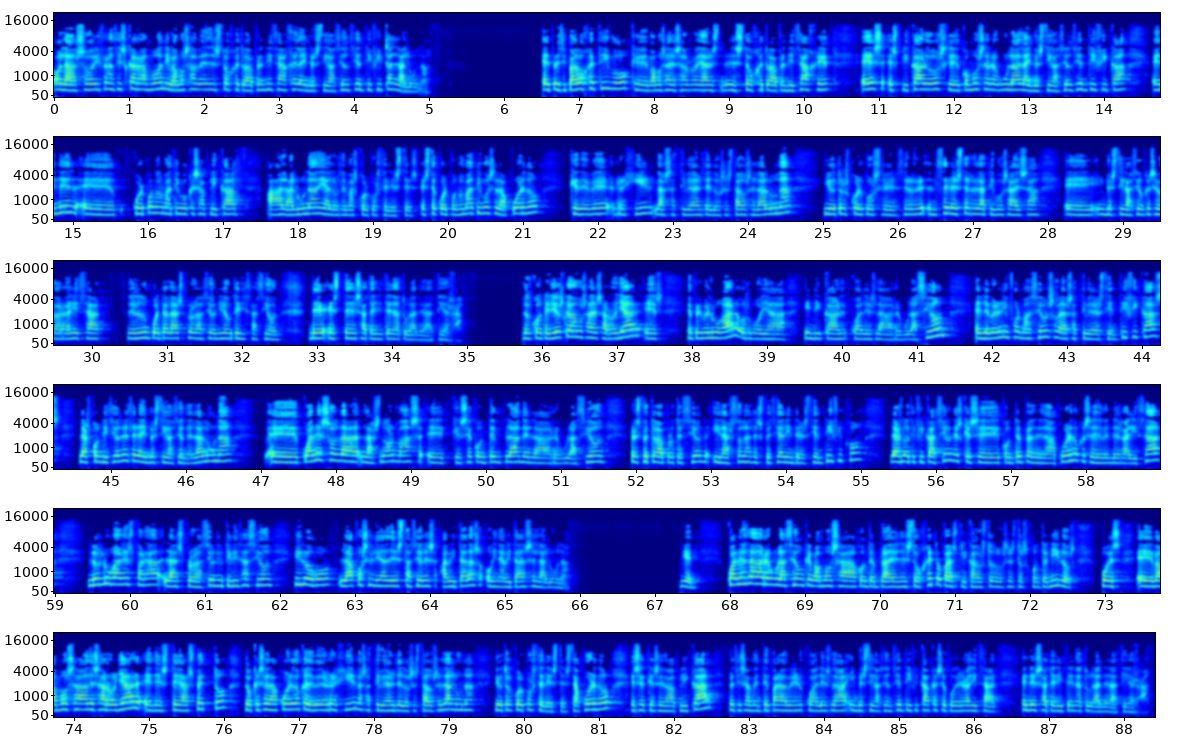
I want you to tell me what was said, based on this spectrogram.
Hola, soy Francisca Ramón y vamos a ver en este objeto de aprendizaje la investigación científica en la Luna. El principal objetivo que vamos a desarrollar en este objeto de aprendizaje es explicaros cómo se regula la investigación científica en el eh, cuerpo normativo que se aplica a la Luna y a los demás cuerpos celestes. Este cuerpo normativo es el acuerdo que debe regir las actividades de los estados en la Luna y otros cuerpos celestes relativos a esa eh, investigación que se va a realizar, teniendo en cuenta la exploración y la utilización de este satélite natural de la Tierra. Los contenidos que vamos a desarrollar es, en primer lugar, os voy a indicar cuál es la regulación, el deber de información sobre las actividades científicas, las condiciones de la investigación en la Luna, eh, cuáles son las normas eh, que se contemplan en la regulación respecto a la protección y las zonas de especial interés científico, las notificaciones que se contemplan en el acuerdo que se deben de realizar, los lugares para la exploración y utilización y luego la posibilidad de estaciones habitadas o inhabitadas en la Luna. Bien, ¿Cuál es la regulación que vamos a contemplar en este objeto para explicaros todos estos contenidos? Pues eh, vamos a desarrollar en este aspecto lo que es el acuerdo que debe regir las actividades de los estados en la Luna y otros cuerpos celestes. Este acuerdo es el que se va a aplicar precisamente para ver cuál es la investigación científica que se puede realizar en el satélite natural de la Tierra.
